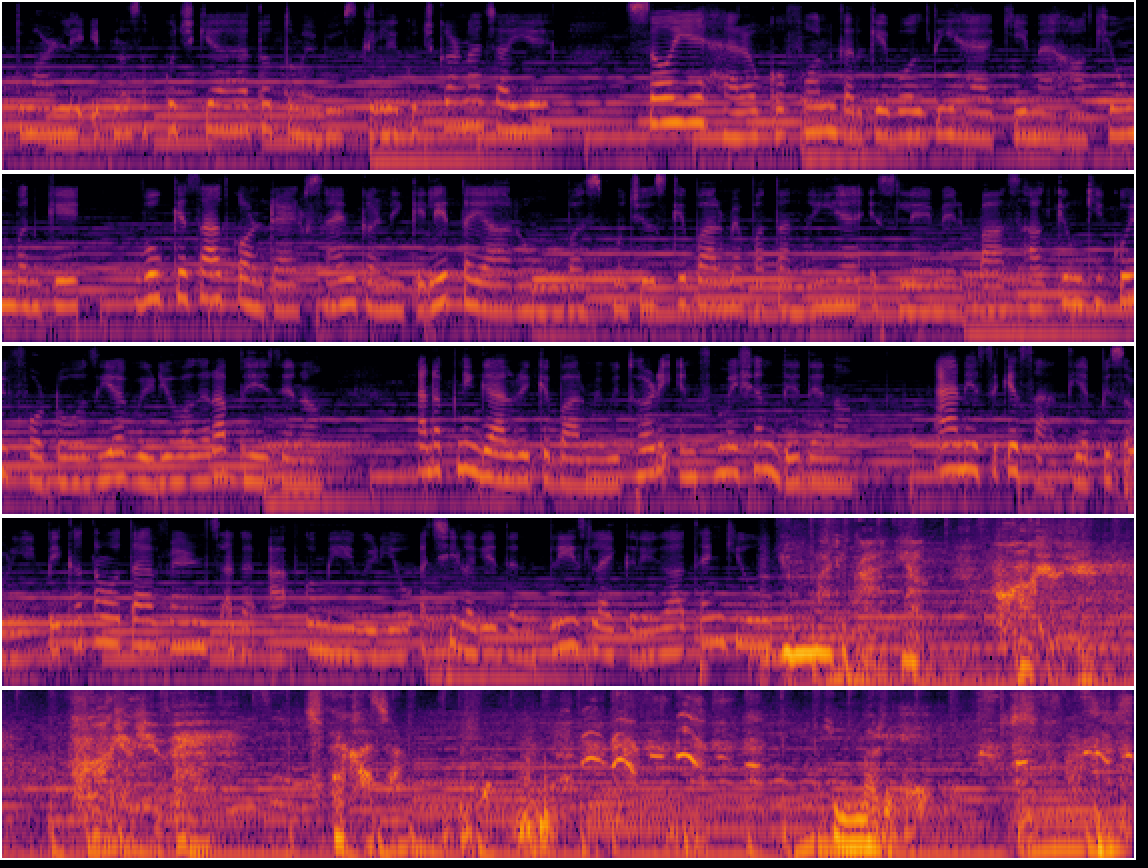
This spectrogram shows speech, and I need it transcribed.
तुम्हारे लिए इतना सब कुछ किया है तो तुम्हें भी उसके लिए कुछ करना चाहिए। सो so, ये हैरो को फ़ोन करके बोलती है कि मैं हाक्यूंग बन के वो के साथ कॉन्ट्रैक्ट साइन करने के लिए तैयार हूँ। बस मुझे उसके बारे में पता नहीं है इसलिए मेरे पास हाक्यूंग की कोई फ़ोटोज़ या वीडियो वगैरह भेज देना। एंड अपनी गैलरी के बारे में भी थोड़ी इन्फॉर्मेशन दे देना। एंड इसी के साथ ही एपिसोड ये भी ख़त्म होता है फ्रेंड्स अगर आपको मेरी वीडियो अच्छी लगे देन प्लीज़ लाइक करेगा। Thank you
